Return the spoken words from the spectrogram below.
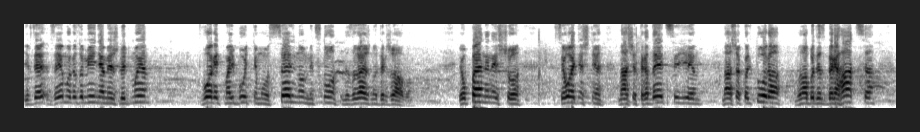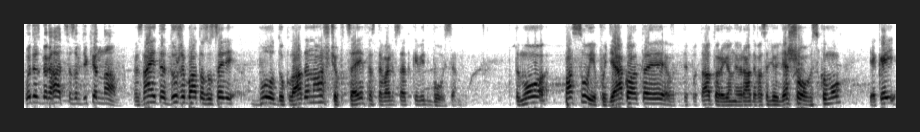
і взаєморозуміння між людьми творить майбутньому сильну, міцну, незалежну державу. Я впевнений, що сьогоднішні наші традиції, наша культура, вона буде зберігатися, буде зберігатися завдяки нам. Ви знаєте, дуже багато зусиль було докладено, щоб цей фестиваль все-таки відбувся. Тому пасує подякувати депутату районної ради Василю Ляшовському, який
